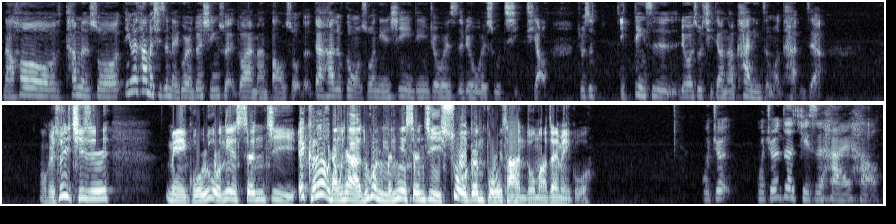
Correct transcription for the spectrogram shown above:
然后他们说，因为他们其实美国人对薪水都还蛮保守的，但他就跟我说，年薪一定就会是六位数起跳，就是一定是六位数起跳，然后看你怎么谈这样。OK，所以其实。美国如果念生技，哎，可是我想问一下，如果你们念生技，硕跟博会差很多吗？在美国？我觉得，我觉得其实还好，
